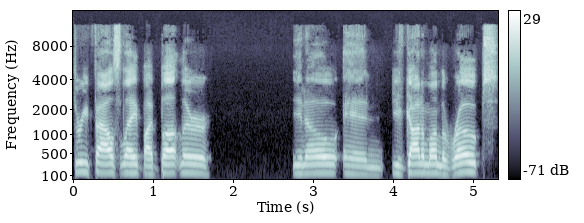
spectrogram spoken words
three fouls laid by Butler, you know, and you've got him on the ropes.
